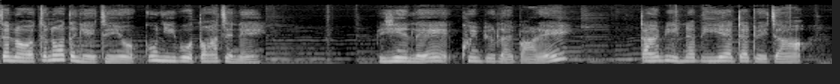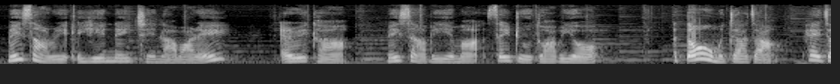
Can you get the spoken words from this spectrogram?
ကျွန်တော်ကျွန်တော်တငယ်ချင်းကိုကူညီဖို့သွားခြင်းနဲ့ဘရင်လည်းခွင့်ပြုလိုက်ပါတယ်တိုင်းပြည်နှစ်ပြည်ရဲ့တက်တွေကြောင့်မိစ္ဆာတွေအရေးနှိမ့်ချင်လာပါတယ်အဲရစ်ကမိစ္ဆာဘရင်မှစိတ်တူသွားပြီးတော့အတော့မကြကြအောင်ဖဲ့ကြ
